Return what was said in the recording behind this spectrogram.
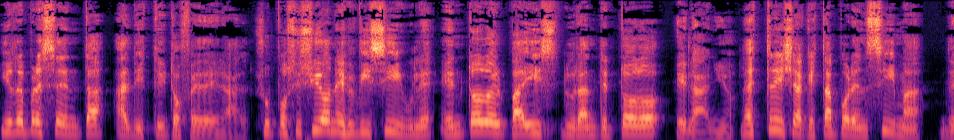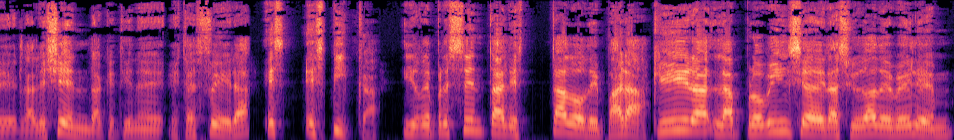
Y representa al Distrito Federal. Su posición es visible en todo el país durante todo el año. La estrella que está por encima de la leyenda que tiene esta esfera es Espica y representa al estado de Pará, que era la provincia de la ciudad de Belém,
